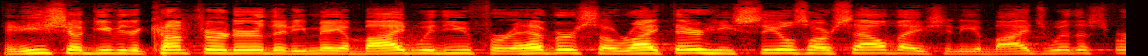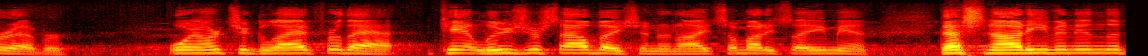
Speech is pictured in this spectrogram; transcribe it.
and he shall give you the Comforter that he may abide with you forever. So right there, he seals our salvation. He abides with us forever. Boy, aren't you glad for that? You can't lose your salvation tonight. Somebody say amen. That's not even in the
